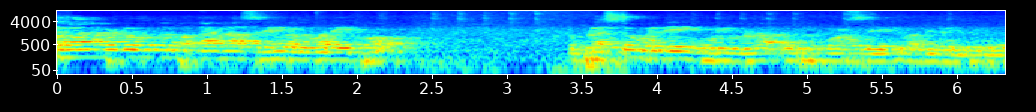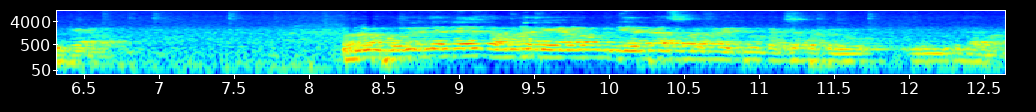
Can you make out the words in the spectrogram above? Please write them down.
പ്രധാനപ്പെട്ട ഒന്ന് പത്താം ക്ലാസ്സിലെയും അതുപോലെ ഇപ്പോൾ പ്ലസ് ടുവിന്റെയും കൂടിയുള്ള ഒരു കോഴ്സിലേക്ക് വന്നു കഴിഞ്ഞിരിക്കുന്നത് കേരളം പൊതുവിൽ തന്നെ നമ്മുടെ കേരളം വിദ്യാഭ്യാസപരമായി ഏറ്റവും മെച്ചപ്പെട്ടൊരു ഇതമാണ്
